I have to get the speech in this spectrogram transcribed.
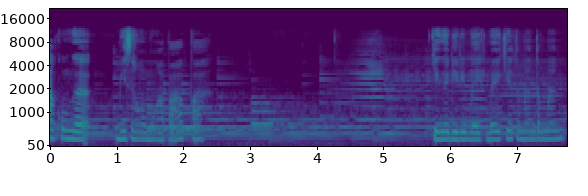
Aku nggak bisa ngomong apa-apa. Jaga diri baik-baik ya teman-teman.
